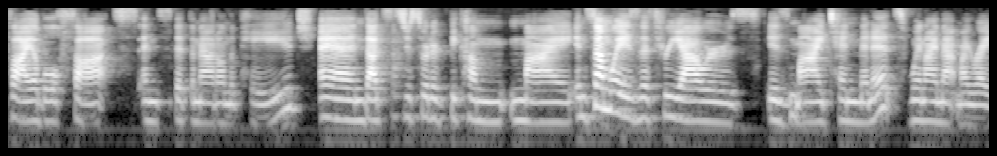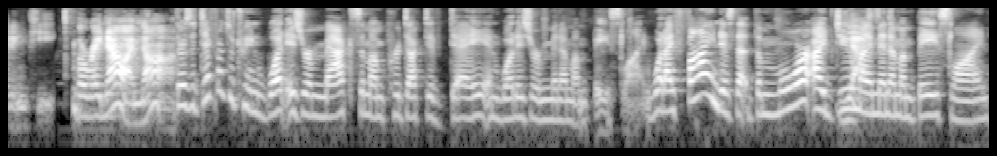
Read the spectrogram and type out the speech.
viable thoughts and spit them out on the page. And that's just sort of become my, in some ways, the three hours is my 10 minutes when I'm at my writing peak. But right now, I'm not. There's a difference between what is your maximum productive day and what is your minimum baseline. What I find is that the more I do yes. my minimum baseline,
